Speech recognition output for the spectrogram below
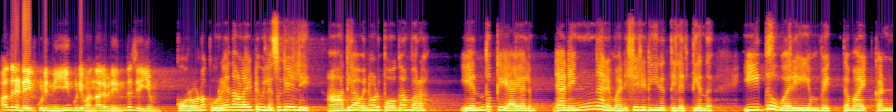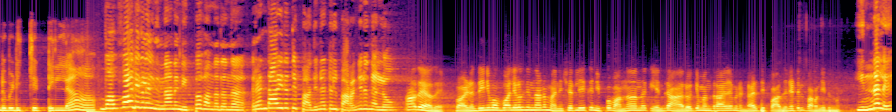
അതിനിടയിൽ കൂടി നീയും കൂടി വന്നാൽ അവർ എന്ത് ചെയ്യും? കൊറോണ കുറെ നാളായിട്ട് വിലസുകയല്ലേ? ആദ്യം അവനോട് പോകാൻ പറ. എന്തൊക്കെയായാലും ഞാൻ എങ്ങനെ മനുഷ്യ ശരീരത്തിൽ എത്തിയെന്ന് ഇതുവരെയും വ്യക്തമായി കണ്ടുപിടിച്ചിട്ടില്ല. വവ്വാലുകളിൽ നിന്നാണ് നിപ്പ വന്നതെന്ന് രണ്ടായിരത്തി പതിനെട്ടിൽ പറഞ്ഞിരുന്നല്ലോ. അതെ അതെ. പഴന്തീനി വവ്വാലുകളിൽ നിന്നാണ് മനുഷ്യരിലേക്ക് നിപ്പ വന്നതെന്ന് കേന്ദ്ര ആരോഗ്യ മന്ത്രാലയം രണ്ടായിരത്തി പതിനെട്ടിൽ പറഞ്ഞിരുന്നു. ഇന്നലെ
